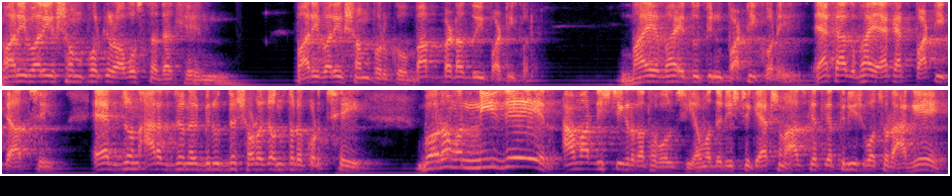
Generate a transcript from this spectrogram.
পারিবারিক সম্পর্কের অবস্থা দেখেন। পারিবারিক সম্পর্ক বাপ দুই পার্টি করে। ভাইয়ে ভাই দু তিন পার্টি করে। এক এক ভাই এক এক পার্টিতে আছে। একজন আরেকজনের বিরুদ্ধে ষড়যন্ত্র করছে। বরং নিজের, আমার ডিস্ট্রিক্টের কথা বলছি, আমাদের ডিস্ট্রিক্টে একসময়, আজকে থেকে ত্রিশ বছর আগে।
